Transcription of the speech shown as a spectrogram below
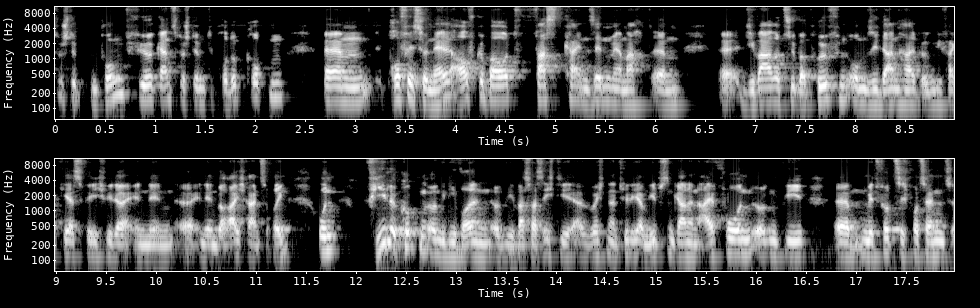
bestimmten Punkt für ganz bestimmte Produktgruppen ähm, professionell aufgebaut fast keinen Sinn mehr macht, ähm, äh, die Ware zu überprüfen, um sie dann halt irgendwie verkehrsfähig wieder in den, äh, in den Bereich reinzubringen. Und Viele gucken irgendwie, die wollen irgendwie, was weiß ich, die möchten natürlich am liebsten gerne ein iPhone irgendwie äh, mit 40 Prozent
